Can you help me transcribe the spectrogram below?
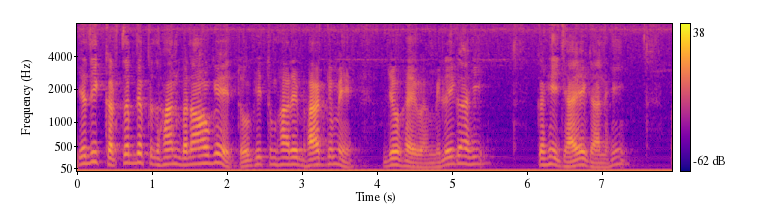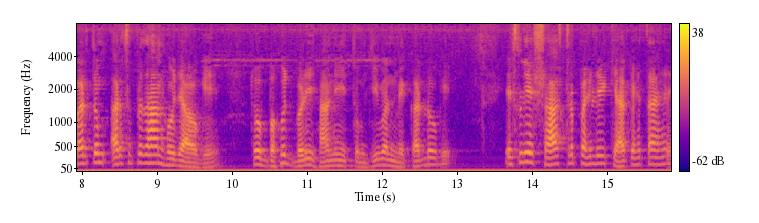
यदि कर्तव्य प्रधान बनाओगे तो भी तुम्हारे भाग्य में जो है वह मिलेगा ही। कहीं जाएगा नहीं। पर तुम अर्थ प्रधान हो जाओगे तो बहुत बड़ी हानि तुम जीवन में कर लोगे। इसलिए शास्त्र पहले क्या कहता है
